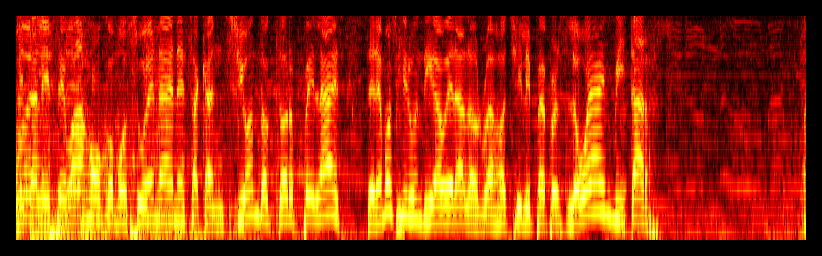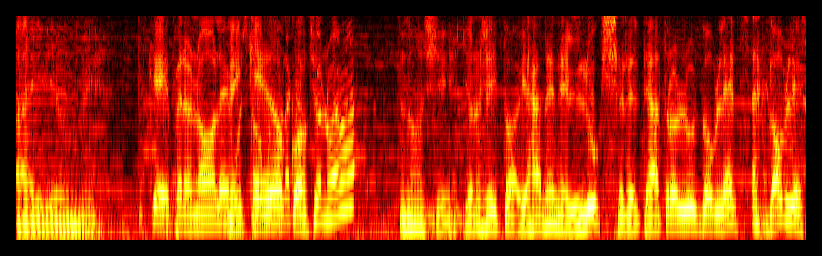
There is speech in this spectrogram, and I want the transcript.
¿Qué tal ese bajo como suena en esa canción, doctor Peláez? Tenemos que ir un día a ver a los Red Hot Chili Peppers. Lo voy a invitar. Ay, Dios mío. ¿Qué? ¿Pero no le Me gustó quedo mucho la con- canción nueva? No, sí, yo no sé si todavía están en el Lux, en el Teatro Lux dobles, dobles.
